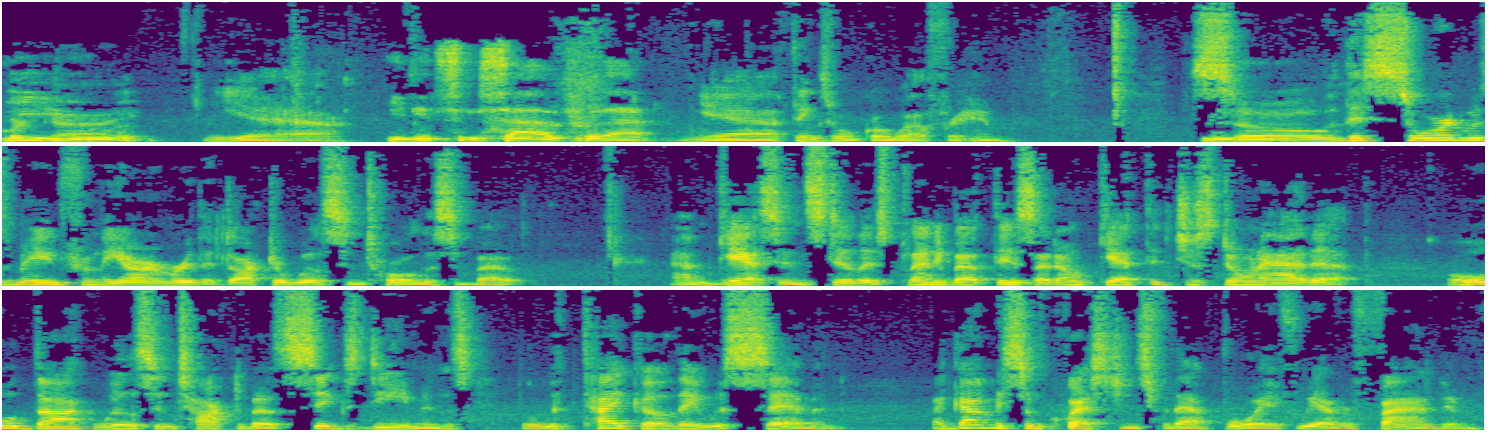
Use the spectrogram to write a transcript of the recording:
You, uh, yeah, you need some salve for that. yeah, things won't go well for him. Mm-hmm. So this sword was made from the armor that Doctor Wilson told us about. I'm guessing still there's plenty about this I don't get that just don't add up. Old Doc Wilson talked about six demons, but with Tycho they was seven. I got me some questions for that boy if we ever find him.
